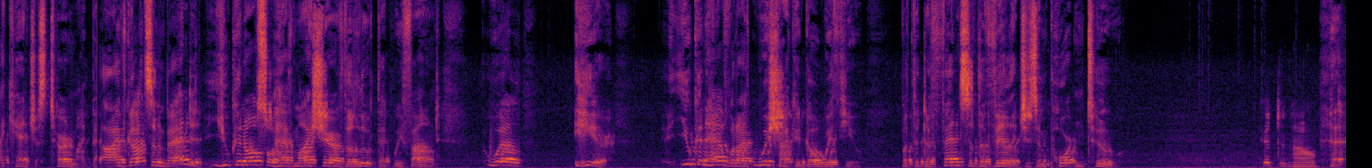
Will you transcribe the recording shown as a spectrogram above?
I can't just turn my back. I've got some bandit. You can also have my share of the loot that we found. Well, here. You can have what I wish I could go with you, but the defense of the village is important too. Good to know.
